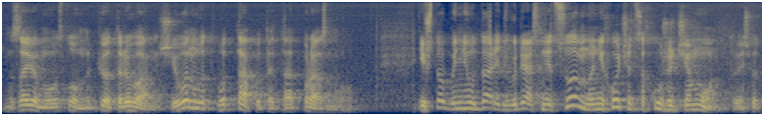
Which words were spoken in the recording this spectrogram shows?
назовем его условно Петр Иванович, и он вот, вот так вот это отпраздновал. И чтобы не ударить в грязь лицом, но не хочется хуже, чем он. То есть вот,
